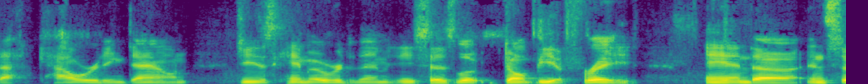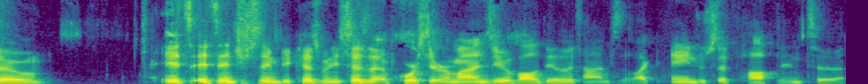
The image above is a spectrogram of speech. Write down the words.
uh, cowering down, Jesus came over to them and he says, "Look, don't be afraid." And uh, and so it's it's interesting because when he says that, of course, it reminds you of all the other times that like angels have popped into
